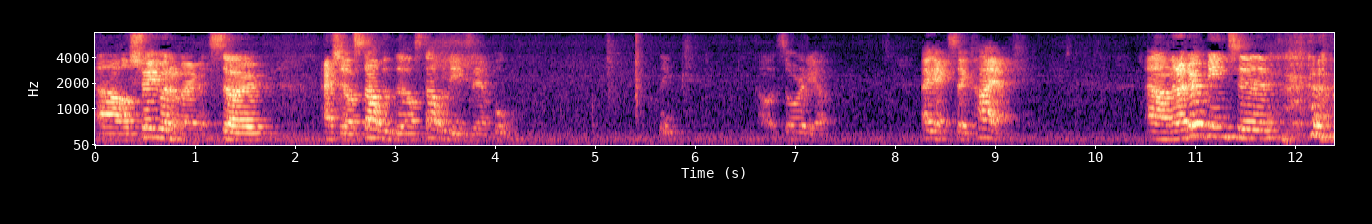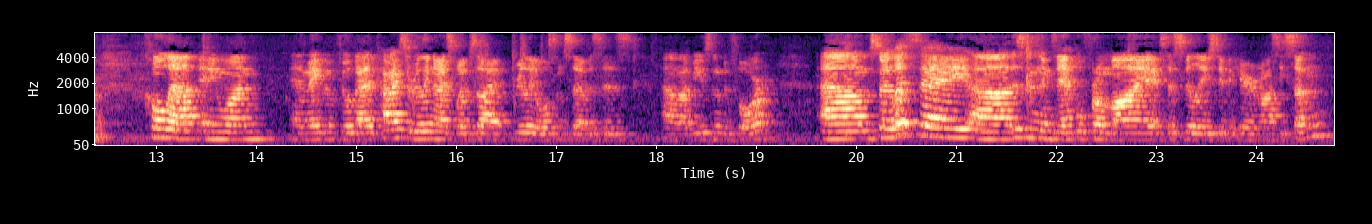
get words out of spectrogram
Uh, I'll show you in a moment. So, actually, I'll start with the I'll start with the example. I think. Oh, it's already up. Okay, so kayak. Um, and I don't mean to call out anyone and make them feel bad. Kayak's a really nice website, really awesome services. Um, I've used them before. Um, so let's say uh, this is an example from my accessibility superhero, Marcy Sutton.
